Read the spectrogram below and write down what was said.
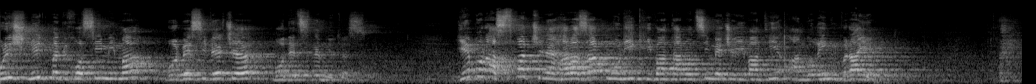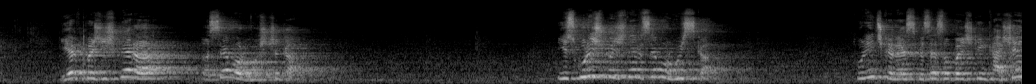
Ուրիշ նույն մը գխոսիմ հիմա, որբեսի վերջը մոդեցնեմ նույնս։ Եվ որ Աստված չնե հարազատ մունիկ հիվանդանոցի մեջ է հիվանդի անգողին վրա է։ Եվ բժիշկները ասեն որ հույս չկա։ Իսկ ուրիշ բժիշկները ասեն որ հույս կա։ Դու ինչ կնես, կսես որ բժիշկին քաշե,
